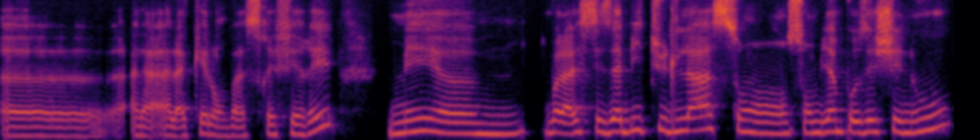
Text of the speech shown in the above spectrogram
à, laquelle on va se référer. Mais voilà, ces habitudes-là sont, sont, bien posées chez nous.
